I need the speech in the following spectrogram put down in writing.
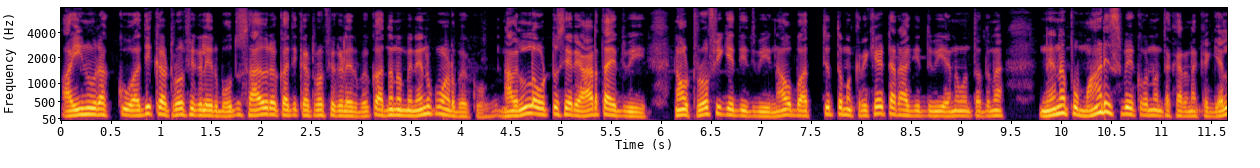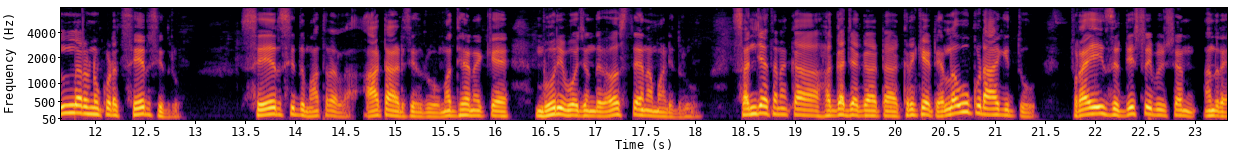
ಐನೂರಕ್ಕೂ ಅಧಿಕ ಟ್ರೋಫಿಗಳಿರ್ಬೋದು ಸಾವಿರಕ್ಕೂ ಅಧಿಕ ಟ್ರೋಫಿಗಳಿರಬೇಕು ಅದನ್ನೊಮ್ಮೆ ನೆನಪು ಮಾಡಬೇಕು. ನಾವೆಲ್ಲ ಒಟ್ಟು ಸೇರಿ ಆಡ್ತಾ ಇದ್ವಿ, ನಾವು ಟ್ರೋಫಿ ಗೆದ್ದಿದ್ವಿ, ನಾವು ಅತ್ಯುತ್ತಮ ಕ್ರಿಕೆಟರ್ ಆಗಿದ್ವಿ ಅನ್ನುವಂಥದ್ದನ್ನು ನೆನಪು ಮಾಡಿಸಬೇಕು ಅನ್ನುವಂಥ ಕಾರಣಕ್ಕಾಗಿ ಎಲ್ಲರನ್ನು ಕೂಡ ಸೇರಿಸಿದರು. ಸೇರಿಸಿದ್ದು ಮಾತ್ರ ಅಲ್ಲ, ಆಟ ಆಡಿಸಿದರು, ಮಧ್ಯಾಹ್ನಕ್ಕೆ ಭೂರಿ ಭೋಜನದ ವ್ಯವಸ್ಥೆಯನ್ನು ಮಾಡಿದರು. ಸಂಜೆ ತನಕ ಹಗ್ಗ ಜಗ್ಗಾಟ ಕ್ರಿಕೆಟ್ ಎಲ್ಲವೂ ಕೂಡ ಆಗಿತ್ತು. ಪ್ರೈಸ್ ಡಿಸ್ಟ್ರಿಬ್ಯೂಷನ್ ಅಂದರೆ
